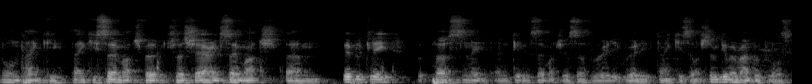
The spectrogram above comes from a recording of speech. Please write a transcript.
Vaughan, thank you. Thank you so much for, for sharing so much um, biblically, but personally, and giving so much of yourself. Really, really, thank you so much. Shall we give a round of applause?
